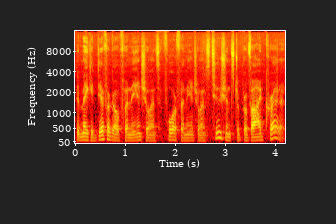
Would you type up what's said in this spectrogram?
that make it difficult for financial, for financial institutions to provide credit.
